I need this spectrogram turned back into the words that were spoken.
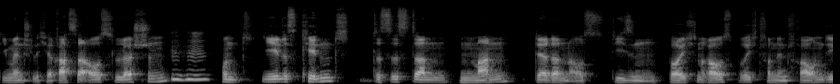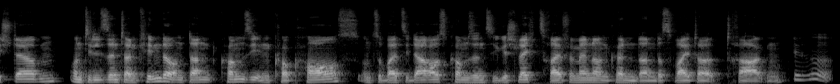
die menschliche Rasse auslöschen. Mhm. Und jedes Kind, das ist dann ein Mann, der dann aus diesen Bäuchen rausbricht von den Frauen, die sterben. Und die sind dann Kinder und dann kommen sie in Kokons und sobald sie da rauskommen, sind sie geschlechtsreife Männer und können dann das weitertragen. Ja.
